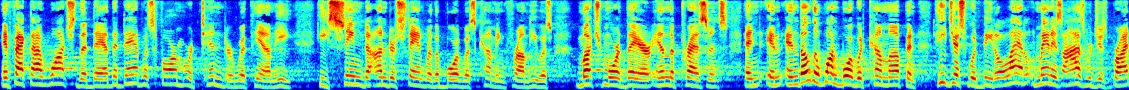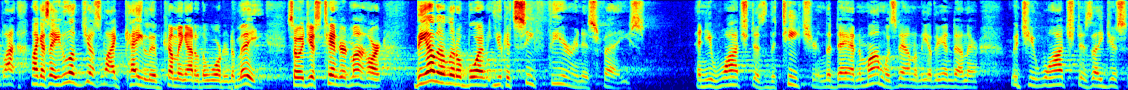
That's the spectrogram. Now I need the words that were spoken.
In fact, I watched the dad. The dad was far more tender with him. He, he seemed to understand where the boy was coming from. He was much more there in the presence. And, and, and though the one boy would come up and he just would be, man, his eyes were just bright. Like, like I say, he looked just like Caleb coming out of the water to me. So it just tendered my heart. The other little boy, you could see fear in his face. And you watched as the teacher and the dad, and mom was down on the other end down there, but you watched as they just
